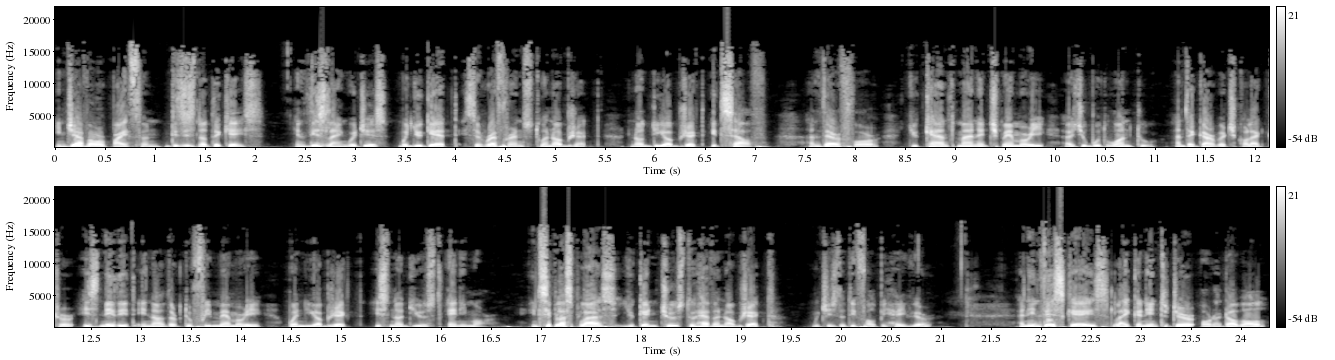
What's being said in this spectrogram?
In Java or Python, this is not the case. In these languages, what you get is a reference to an object, not the object itself, and therefore you can't manage memory as you would want to, and the garbage collector is needed in order to free memory when the object is not used anymore. In C++, you can choose to have an object, which is the default behavior, and in this case, like an integer or a double,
